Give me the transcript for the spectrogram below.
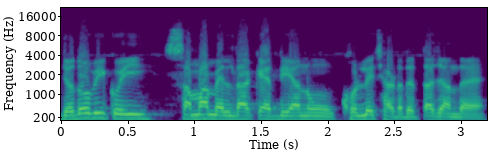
ਜਦੋਂ ਵੀ ਕੋਈ ਸਮਾਂ ਮਿਲਦਾ ਕੈਦੀਆਂ ਨੂੰ ਖੁੱਲੇ ਛੱਡ ਦਿੱਤਾ ਜਾਂਦਾ ਹੈ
